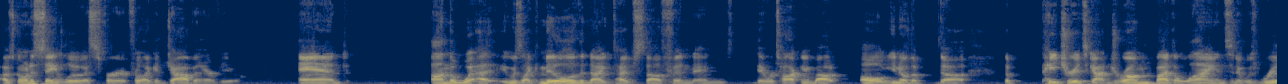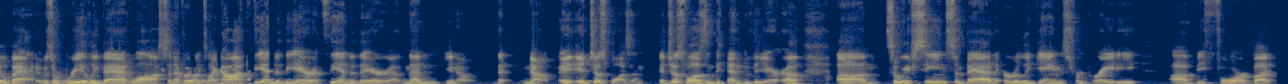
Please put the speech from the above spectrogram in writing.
I was going to St. Louis for for like a job interview, and on the way, it was like middle of the night type stuff, and and they were talking about oh, you know the the Patriots got drummed by the Lions and it was real bad. It was a really bad loss, and everyone's like, "Oh, it's the end of the era. It's the end of the era." And then you know, no, it, it, just wasn't. It just wasn't the end of the era. Um, so we've seen some bad early games from Brady uh, before, but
